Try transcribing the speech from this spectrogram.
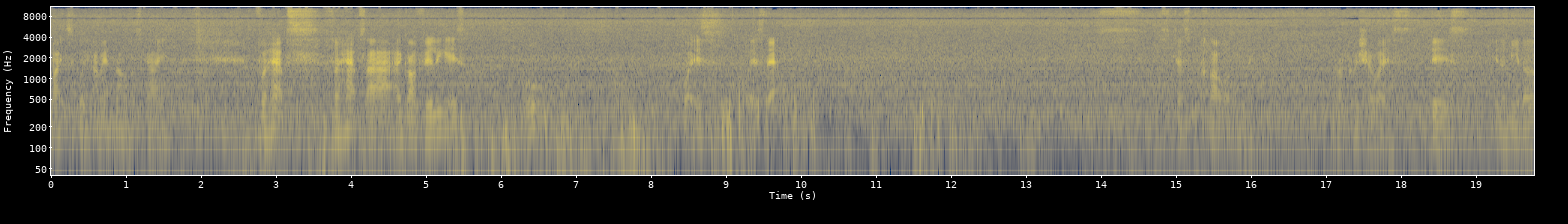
lights going up and down the sky. Perhaps perhaps I, I got a feeling is ooh, what is what is that it's just a cloud or something I'm not quite sure what is this in the middle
